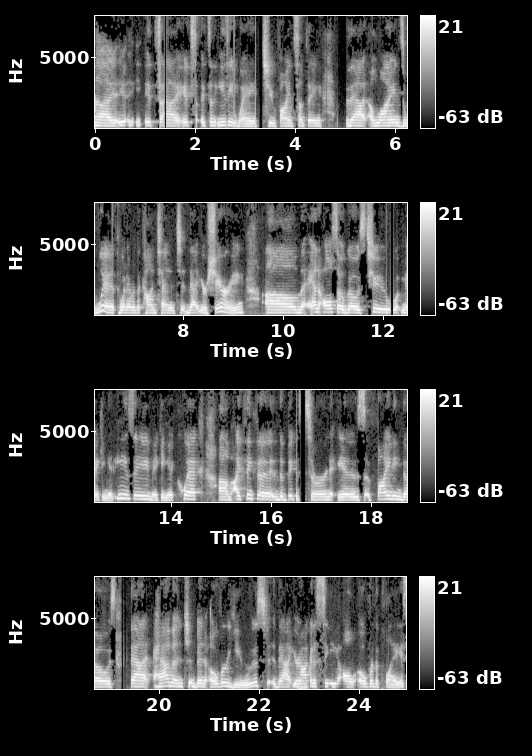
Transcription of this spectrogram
uh, it, it's uh, it's it's an easy way to find something that aligns with whatever the content that you're sharing, um, and also goes to making it easy, making it quick. Um, I think the the big concern is finding those that haven't been overused, that you're not going to see all over the place,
